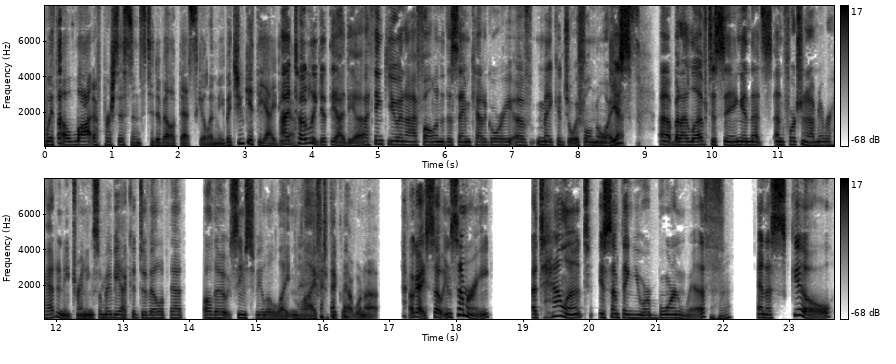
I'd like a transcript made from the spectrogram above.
with a lot of persistence to develop that skill in me. But you get the idea. I totally get the idea. I think you and I fall into the same category of make a joyful noise. Yes. Uh, but I love to sing, and that's unfortunate. I've never had any training, so maybe I could develop that. Although it seems to be a little late in life to pick that one up. Okay, so in summary, a talent is something you are born with, Mhm. and a skill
